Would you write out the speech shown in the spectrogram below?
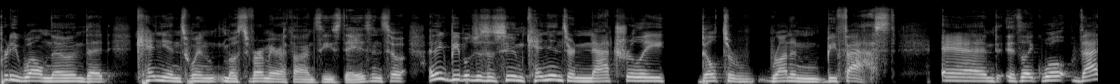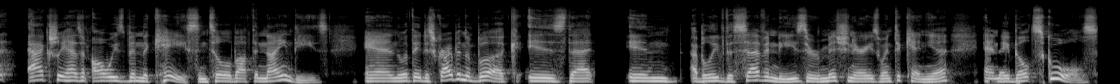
pretty well known that Kenyans win most of our marathons these days. And so I think people just assume Kenyans are naturally built to run and be fast. And it's like, well, that actually hasn't always been the case until about the 90s. And what they describe in the book is that in I believe the 70s, their missionaries went to Kenya and they built schools,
